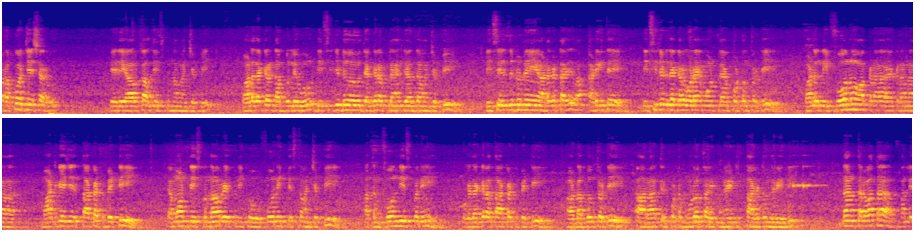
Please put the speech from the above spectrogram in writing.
ప్రపోజ్ చేశారు. ఏది ఆల్కహాల్ తీసుకుందామని చెప్పి. వాళ్ళ దగ్గర డబ్బులు లేవు. డిసిజిడ్ దగ్గర ప్లాన్ చేద్దామని చెప్పి డిసీజ్డ్ని అడగట అడిగితే డిసీజ్డ్ దగ్గర కూడా అమౌంట్ లేకపోవడంతో వాళ్ళు నీ ఫోను అక్కడ ఎక్కడన్నా మార్టిగేజ్ తాకట్టు పెట్టి అమౌంట్ తీసుకుందాం రేపు నీకు ఫోన్ ఇప్పిస్తామని చెప్పి అతను ఫోన్ తీసుకొని ఒక దగ్గర తాకట్టు పెట్టి ఆ డబ్బులతోటి ఆ రాత్రి పూట మూడో తారీఖు నైట్ తాగటం జరిగింది. దాని తర్వాత మళ్ళీ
